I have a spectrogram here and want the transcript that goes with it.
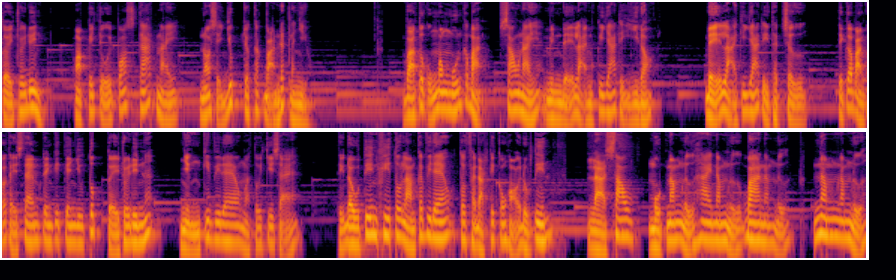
tuệ trading hoặc cái chuỗi postcard này, nó sẽ giúp cho các bạn rất là nhiều và tôi cũng mong muốn các bạn sau này mình để lại một cái giá trị gì đó. Để lại cái giá trị thật sự. Thì các bạn có thể xem trên cái kênh youtube tuệ trading á những cái video mà tôi chia sẻ. Thì đầu tiên khi tôi làm cái video tôi phải đặt cái câu hỏi đầu tiên là sau một năm nữa hai năm nữa ba năm nữa năm năm nữa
